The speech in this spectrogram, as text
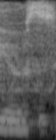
Delicious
